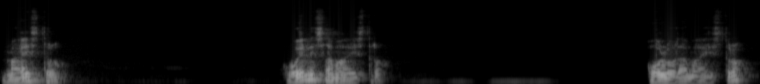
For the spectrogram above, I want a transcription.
maestro, ¿hueles a maestro? ¿Olor a maestro?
